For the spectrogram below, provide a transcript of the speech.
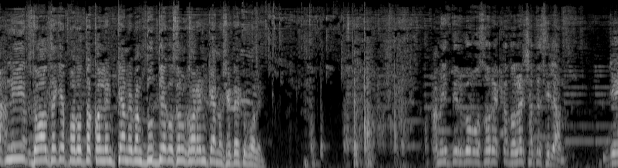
আপনি দল থেকে পদত্যাগ করলেন কেন এবং দুধ দিয়ে গোসল করেন কেন, সেটা একটু বলেন। আমি দীর্ঘ বছর একটা দলের সাথে ছিলাম, যে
